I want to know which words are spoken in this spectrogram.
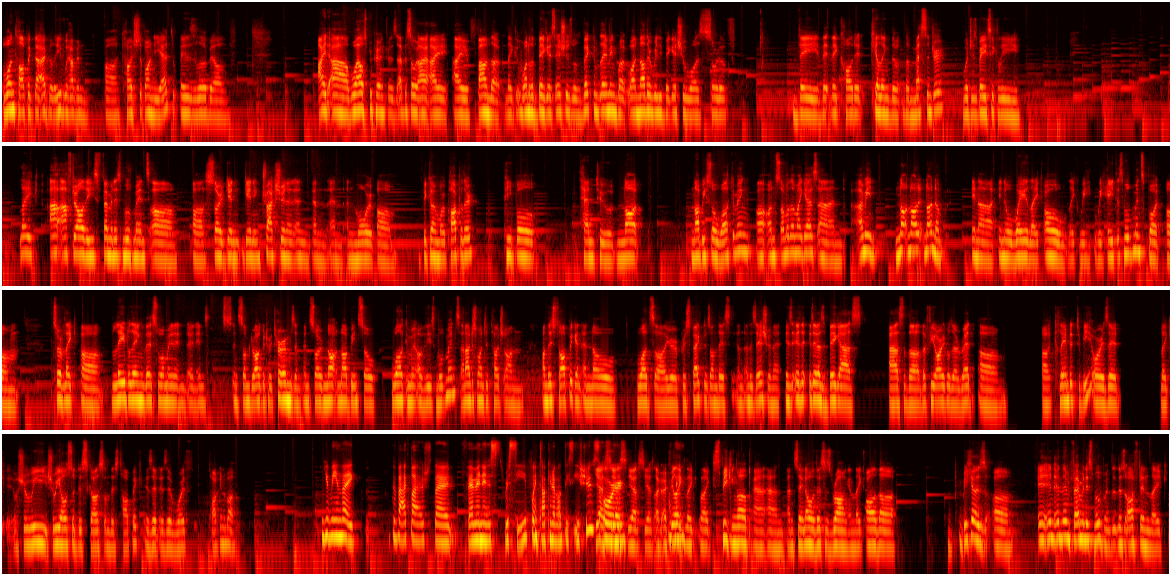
one topic that i believe we haven't uh, touched upon yet is a little bit of I uh while I was preparing for this episode, I I I found that like one of the biggest issues was victim blaming, but another really big issue was sort of they they, they called it killing the the messenger, which is basically like after all these feminist movements uh uh started getting gaining traction and and and and, and more um becoming more popular, people tend to not not be so welcoming uh, on some of them, I guess. And I mean, not not not in a in a in a way like oh like we we hate this movement, but um sort of like uh labeling this woman in in in, in some derogatory terms and, and sort of not not being so welcoming of these movements. And I just want to touch on on this topic and, and know what's uh, your perspectives on this on, on this issue and is, is it, is it as big as as the the few articles I read um uh, claimed it to be, or is it like should we should we also discuss on this topic? Is it is it worth talking about? You mean like the backlash that feminists receive when talking about these issues? Yes, or... yes, yes, yes. I, I feel okay. like like like speaking up and, and and saying, "Oh, this is wrong," and like all the because um in in, in feminist movement, there's often like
